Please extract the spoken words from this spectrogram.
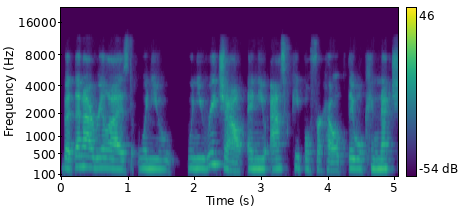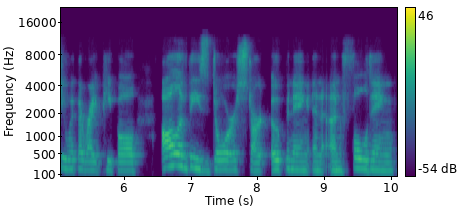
But then I realized when you when you reach out and you ask people for help, they will connect you with the right people. All of these doors start opening and unfolding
